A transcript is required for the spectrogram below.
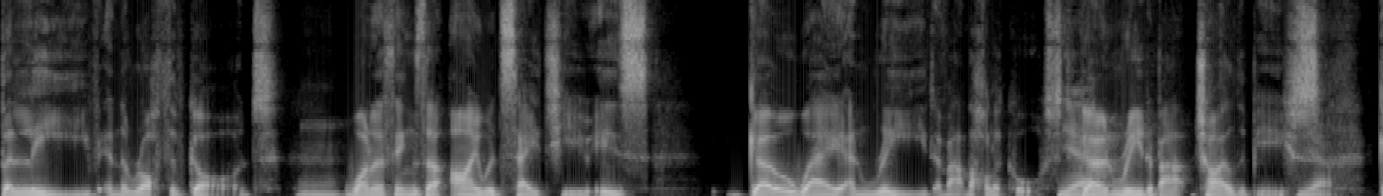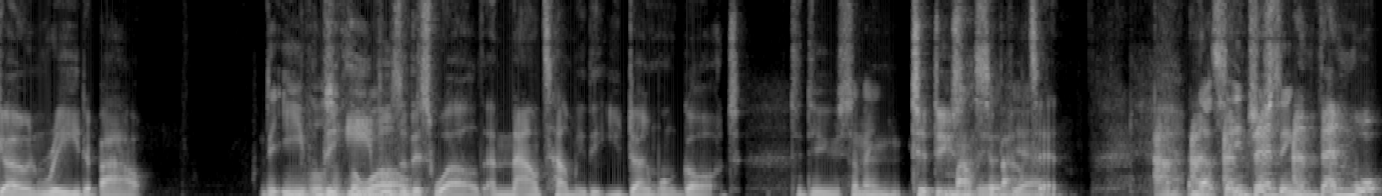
believe in the wrath of God, one of the things that I would say to you is go away and read about the Holocaust. Yeah. Go and read about child abuse. Yeah. Go and read about The evils the of the evils world of this world, and now tell me that you don't want God to do something to do massive, something about yeah. it. Um, and, that's and interesting. Then, and then what?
